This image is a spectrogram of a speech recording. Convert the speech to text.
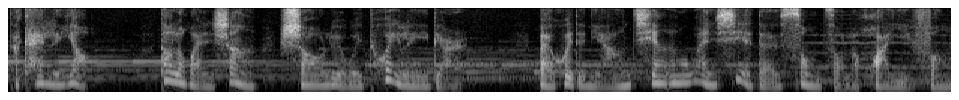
他开了药，到了晚上，烧略微退了一点儿。百惠的娘千恩万谢地送走了花一峰。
